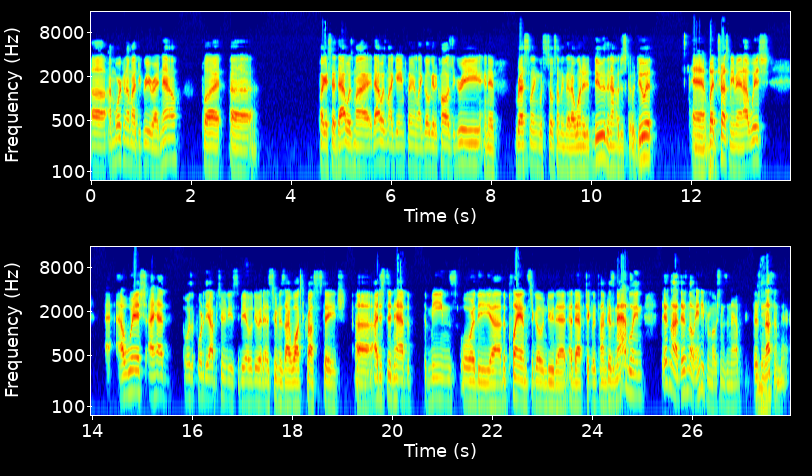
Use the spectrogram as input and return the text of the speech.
Uh, I'm working on my degree right now, but, uh, like I said, that was my, that was my game plan. Like go get a college degree. And if wrestling was still something that I wanted to do, then I'll just go do it. But trust me, man, I wish, I wish I had, was afforded the opportunities to be able to do it as soon as I walked across the stage. Uh, I just didn't have the, the means or the, uh, the plans to go and do that at that particular time. Cause in Abilene, there's not, there's no indie promotions in that. There's Yeah. nothing there.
